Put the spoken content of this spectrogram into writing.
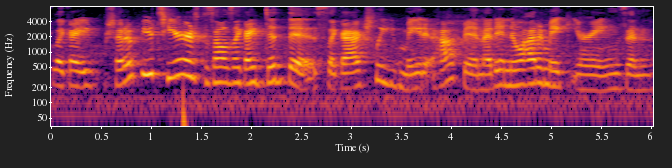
Like I shed a few tears because I was like, I did this. Like I actually made it happen. I didn't know how to make earrings and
